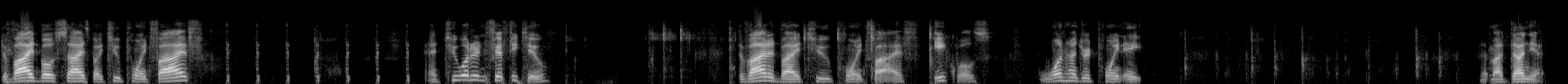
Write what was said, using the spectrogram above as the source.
Divide both sides by 2.5. And 252 divided by 2.5 equals 100.8. I'm not done yet.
